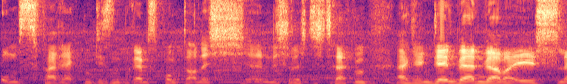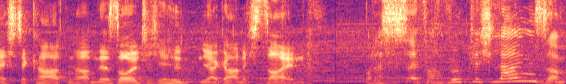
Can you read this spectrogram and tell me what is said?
ums Verrecken diesen Bremspunkt da nicht, äh, nicht richtig treffen. Ja, gegen den werden wir aber eh schlechte Karten haben. Der sollte hier hinten ja gar nicht sein. Aber das ist einfach wirklich langsam.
